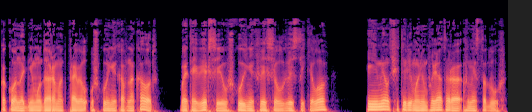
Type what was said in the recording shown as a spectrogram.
как он одним ударом отправил ушкуйника в нокаут, в этой версии ушкуйник весил 200 кило, и имел четыре манипулятора вместо двух.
